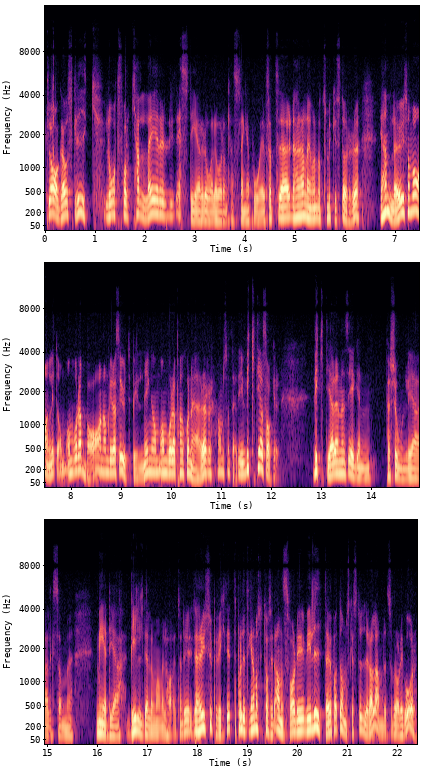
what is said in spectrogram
Klaga och skrik. Låt folk kalla er SD då eller vad de kan slänga på er. För att det här, det här handlar ju om något så mycket större. Det handlar ju som vanligt om, om våra barn, om deras utbildning, om, om våra pensionärer. Om sånt där. Det är viktiga saker. Viktigare än ens egen personliga liksom, mediabild eller vad man vill ha. Utan det, det här är ju superviktigt. Politikerna måste ta sitt ansvar. Det, vi litar ju på att de ska styra landet så bra det går.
